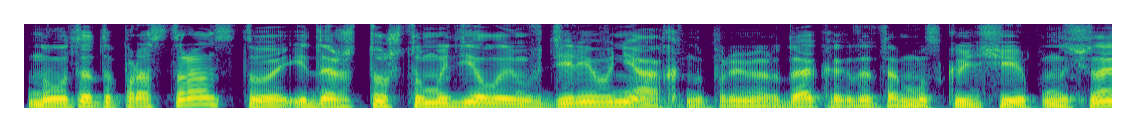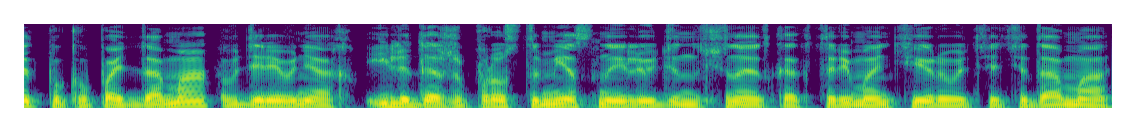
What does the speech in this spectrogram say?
Но вот это пространство и даже то, что мы делаем в деревнях, например, да, когда там москвичи начинают покупать дома в деревнях, или даже просто местные люди начинают как-то ремонтировать эти дома.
